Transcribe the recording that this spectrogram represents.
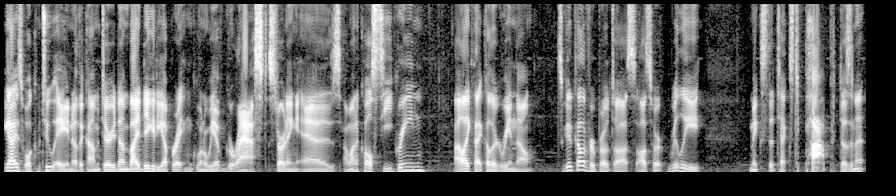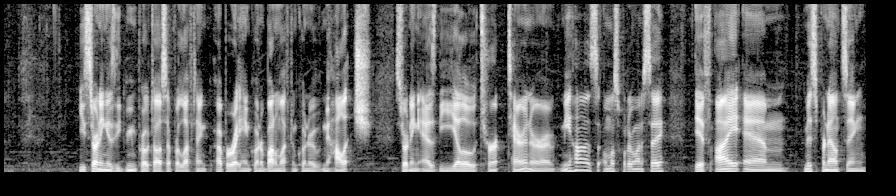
Hey guys, welcome to a, another commentary done by Diggity. Up right in corner we have Grast, starting as, I want to call sea green. I like that color green though. It's a good color for Protoss. Also, it really makes the text pop, doesn't it? He's starting as the green Protoss, upper left hand, upper right hand corner, bottom left hand corner of Mihalych. Starting as the yellow Terran, or Mihaz, almost what I want to say. If I am mispronouncing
